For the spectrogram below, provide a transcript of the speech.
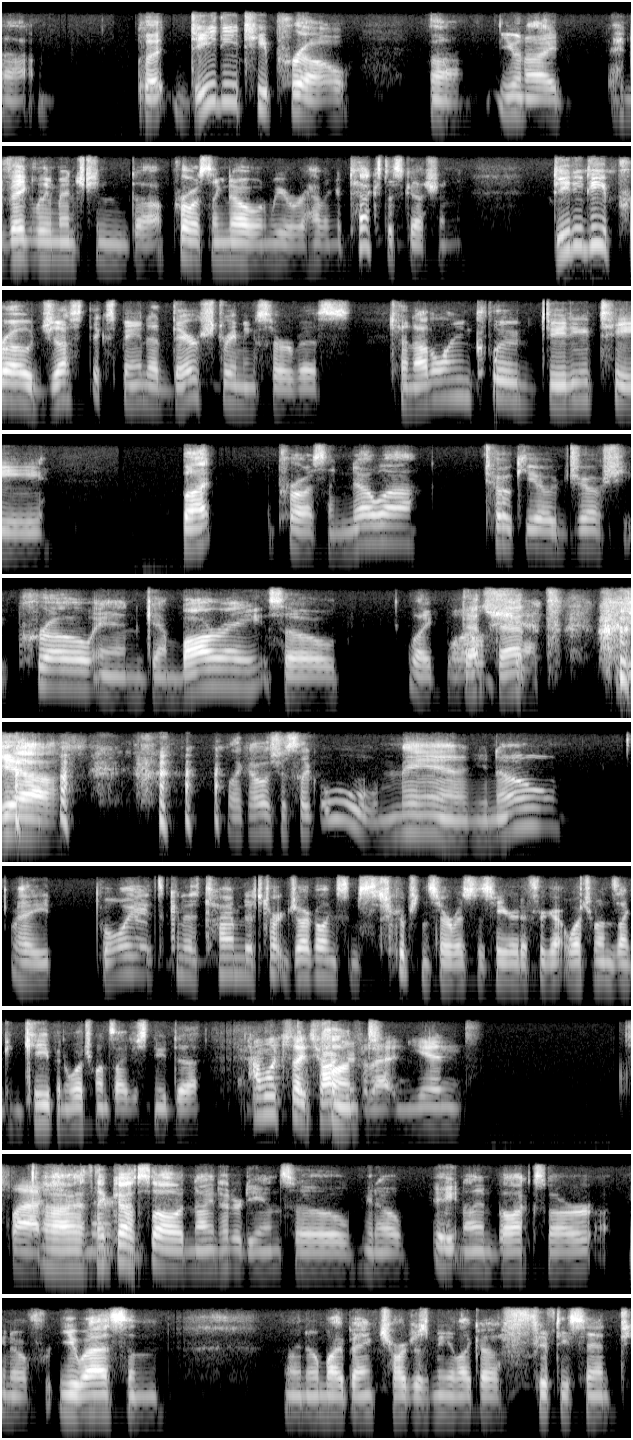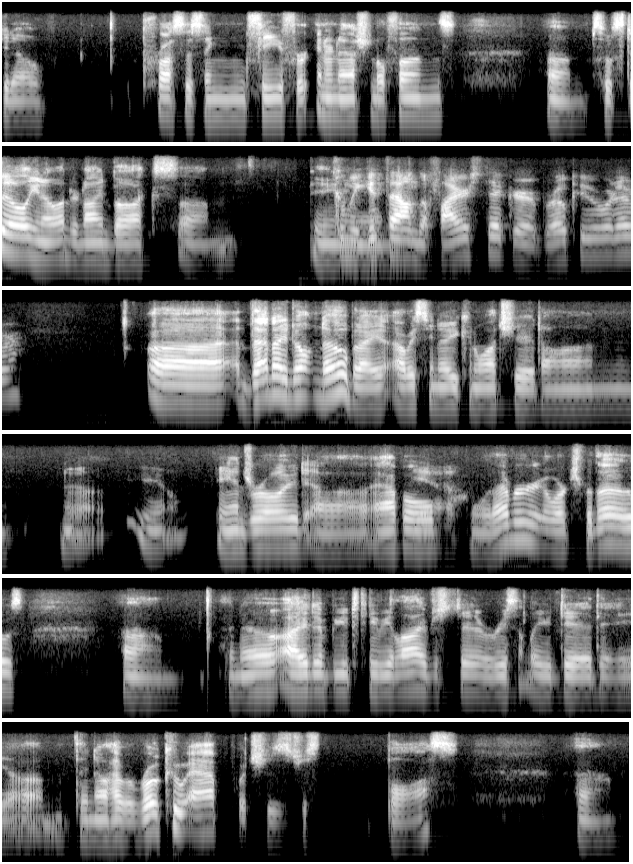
Um, but DDT Pro, um, you and I had vaguely mentioned uh, Pro Wrestling Noah when we were having a text discussion, DDT Pro just expanded their streaming service to not only include DDT, but Pro Wrestling Noah, Tokyo Joshi Pro, and Gambare. So, like Well, that, that yeah. like I was just like, oh man, you know, hey boy, it's gonna time to start juggling some subscription services here to figure out which ones I can keep and which ones I just need to. How much do they charge for that in yen? Slash. Uh, I think I saw 900 yen, so you know, eight nine bucks are you know for US, and I know my bank charges me like a 50 cent you know processing fee for international funds. Um, so still, you know, under nine bucks. Um, Can we get that on the Fire Stick or a Roku or whatever? Uh, that I don't know, but I obviously know you can watch it on, uh, you know, Android, uh, Apple, Yeah. whatever. It works for those. Um, I know IWTV Live just did, recently did a. Um, they now have a Roku app, which is just boss. Um,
